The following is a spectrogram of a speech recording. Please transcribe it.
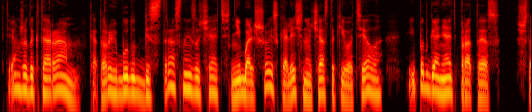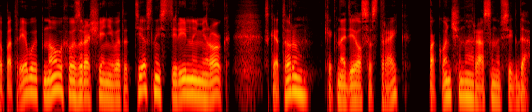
К тем же докторам, которые будут бесстрастно изучать небольшой искалеченный участок его тела и подгонять протез, что потребует новых возвращений в этот тесный стерильный мирок, с которым, как надеялся Страйк, покончено раз и навсегда.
